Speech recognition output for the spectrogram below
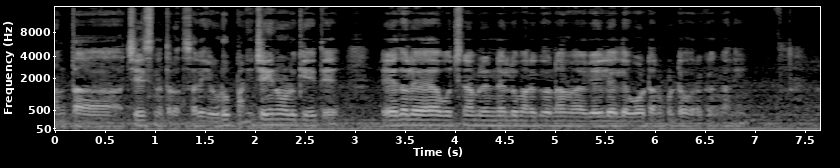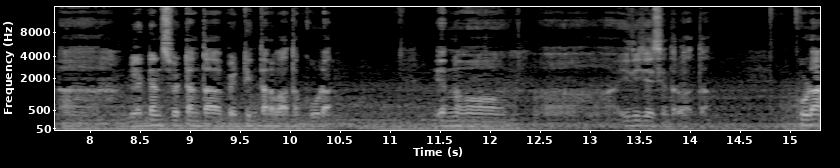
అంత చేసిన తర్వాత సరే ఎవడు పని చేయనోడికి అయితే ఏదో వచ్చిన రెండు నెలలు మనకు నా ఓటు అనుకుంటే ఒక రకం కానీ బ్లడ్ అండ్ స్వెట్ అంతా పెట్టిన తర్వాత కూడా ఎన్నో ఇది చేసిన తర్వాత కూడా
